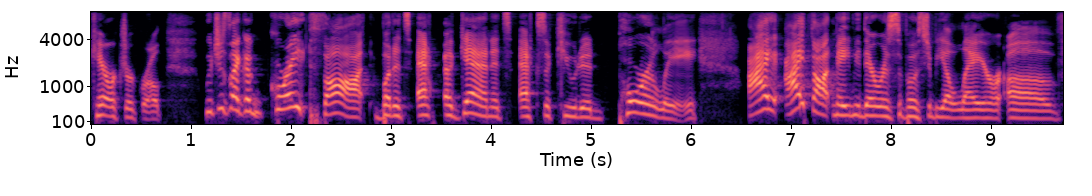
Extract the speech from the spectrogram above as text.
character growth which is like a great thought, but it's again, it's executed poorly. I I thought maybe there was supposed to be a layer of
